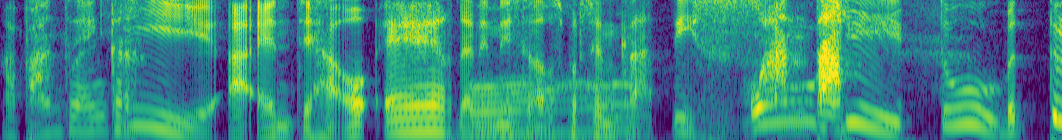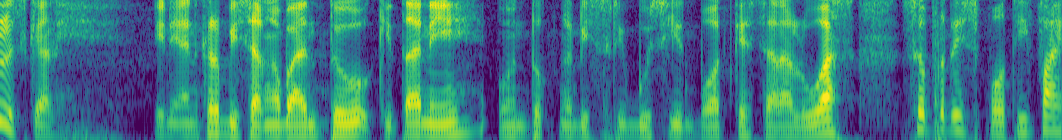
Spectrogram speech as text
apaan tuh anchor? Iya, A N C H O R dan ini Oh. 100% gratis. Mantap. gitu. Betul sekali. Ini Anchor bisa ngebantu kita nih untuk ngedistribusin podcast secara luas seperti Spotify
